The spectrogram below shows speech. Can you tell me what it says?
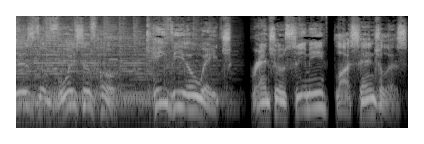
is the Voice of Hope, KVOH Rancho Simi, Los Angeles,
